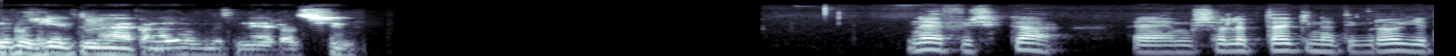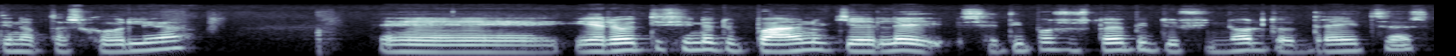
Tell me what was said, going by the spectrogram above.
Μήπως γίνεται να επαναλάβουμε την ερώτηση. Ναι, φυσικά. Ε, μισό λεπτάκι να τη βρω γιατί είναι από τα σχόλια. Ε, η ερώτηση είναι του Πάνου και λέει σε τι ποσοστό επί του συνόλου των trade σας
